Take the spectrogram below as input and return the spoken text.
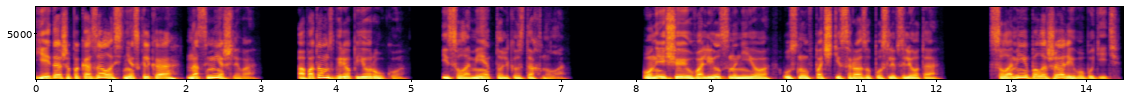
Ей даже показалось несколько насмешливо, а потом сгреб ее руку, и Соломея только вздохнула. Он еще и увалился на нее, уснув почти сразу после взлета, Соломее было жаль его будить.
